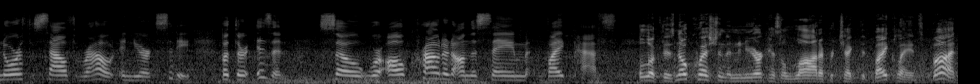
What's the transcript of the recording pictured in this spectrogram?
north-south route in New York City, but there isn't. So we're all crowded on the same bike paths. Look, there's no question that New York has a lot of protected bike lanes, but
